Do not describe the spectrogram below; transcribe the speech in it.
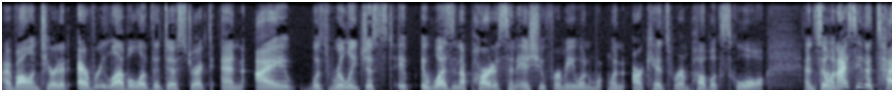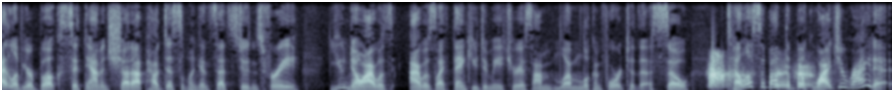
I volunteered at every level of the district, and I was really just, it, it wasn't a partisan issue for me when, when our kids were in public school. And so when I see the title of your book, Sit Down and Shut Up How Discipline Can Set Students Free, you know I was I was like, thank you, Demetrius. I'm I'm looking forward to this. So tell us about the book. Why'd you write it?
